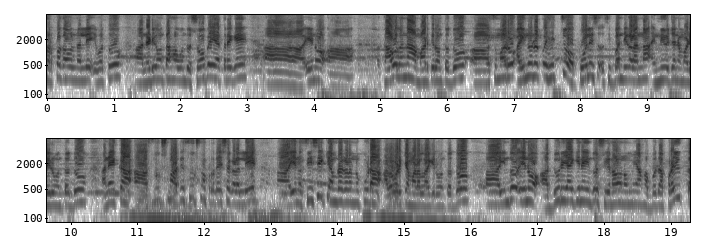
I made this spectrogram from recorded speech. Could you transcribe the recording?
ಸರ್ಪಗಾವಲ್ನಲ್ಲಿ ಇವತ್ತು ನಡೆಯುವಂತಹ ಒಂದು ಶೋಭೆ ಯಾತ್ರೆಗೆ ಏನು ಕಾವಲನ್ನ ಮಾಡ್ತಿರುವಂತದ್ದು ಸುಮಾರು ಐನೂರಕ್ಕೂ ಹೆಚ್ಚು ಪೊಲೀಸ್ ಸಿಬ್ಬಂದಿಗಳನ್ನ ನಿಯೋಜನೆ ಮಾಡಿರುವಂತದ್ದು, ಅನೇಕ ಸೂಕ್ಷ್ಮ, ಅತಿ ಸೂಕ್ಷ್ಮ ಪ್ರದೇಶಗಳಲ್ಲಿ ಏನು ಸಿಸಿ ಕ್ಯಾಮೆರಾಗಳನ್ನು ಕೂಡ ಅಳವಡಿಕೆ ಮಾಡಲಾಗಿರುವಂತದ್ದು. ಇಂದು ಏನು ಅದ್ದೂರಿಯಾಗಿನೇ ಇಂದು ಶ್ರೀರಾಮನವಮಿಯ ಹಬ್ಬದ ಪ್ರಯುಕ್ತ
